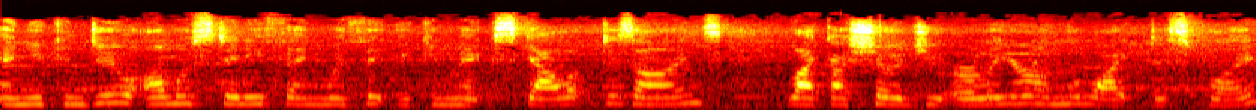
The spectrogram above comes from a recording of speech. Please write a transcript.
And you can do almost anything with it. You can make scallop designs, like I showed you earlier on the white display.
